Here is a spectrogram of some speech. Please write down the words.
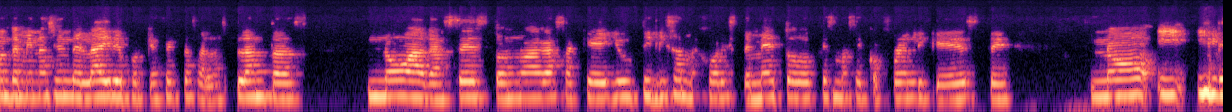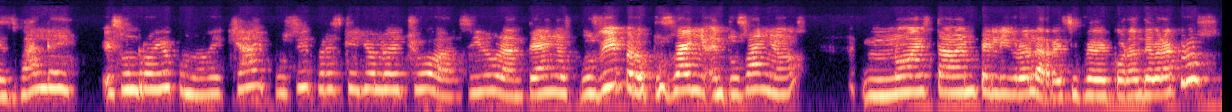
contaminación del aire porque afectas a las plantas, no hagas esto, no hagas aquello, utiliza mejor este método que es más eco-friendly que este no, y, les vale. Es un rollo como de que, ay, pues sí, pero es que yo lo he hecho así durante años. Pues sí, pero tus años, en tus años no estaba en peligro el arrecife de coral de Veracruz.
